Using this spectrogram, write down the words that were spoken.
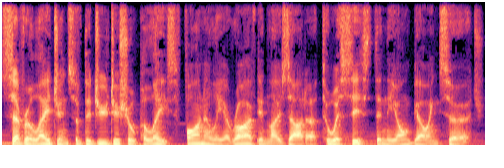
several agents of the judicial police finally arrived in Lousada to assist in the ongoing search.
